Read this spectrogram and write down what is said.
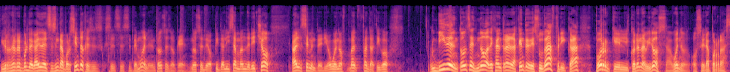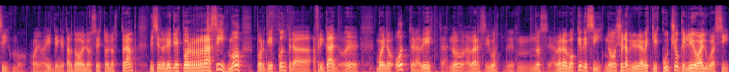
Israel reporta caída del 60% es que se, se, te mueren, entonces, ¿o qué? No se te hospitalizan, van derecho al cementerio. Bueno, fantástico. Biden entonces no va a dejar entrar a la gente de Sudáfrica porque el coronavirus, bueno, o será por racismo. Bueno, ahí tienen que estar todos los estos los Trump diciéndole que es por racismo porque es contra africano, ¿eh? Bueno, otra de estas, ¿no? A ver si vos eh, no sé, a ver vos qué decís, ¿no? Yo la primera vez que escucho que leo algo así.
